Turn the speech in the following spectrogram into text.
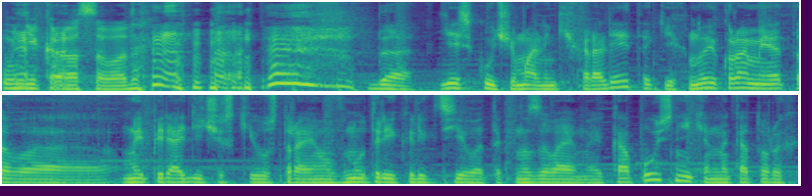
У Некрасова, да? Да, есть куча маленьких ролей таких. Ну и кроме этого, мы периодически устраиваем внутри коллектива так называемые капустники, на которых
